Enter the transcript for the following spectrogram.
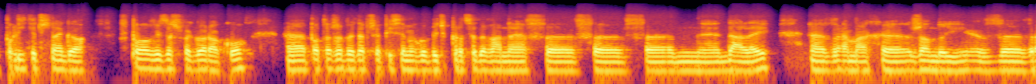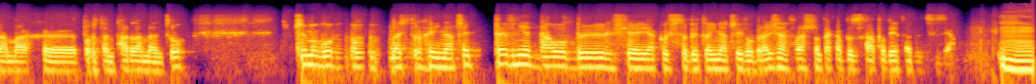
politycznego w połowie zeszłego roku, e, po to, żeby te przepisy mogły być procedowane w, w, w dalej w ramach rządu i w, w ramach potem parlamentu. Czy mogłoby to wyglądać trochę inaczej? Pewnie dałoby się jakoś sobie to inaczej wyobrazić, natomiast no, taka by została podjęta decyzja. Mm,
